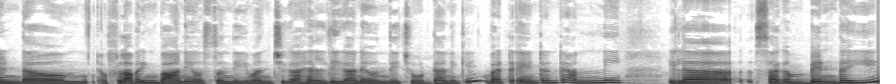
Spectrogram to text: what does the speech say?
అండ్ um, ఫ్లవరింగ్ బాగానే వస్తుంది మంచిగా హెల్దీగానే ఉంది చూడ్డానికి. బట్ ఏంటంటే అన్నీ ఇలా సగం బెండ్ అయ్యి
